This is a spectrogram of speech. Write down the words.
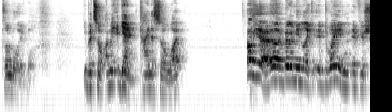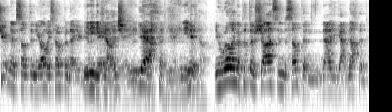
It's unbelievable. Yeah, but so I mean, again, kind of so what? Oh yeah, uh, but I mean, like Dwayne, if you're shooting at something, you're always hoping that you're doing You need to kill it. damage. Yeah, you need to yeah. kill it. Yeah, you need to kill it. You're willing to put those shots into something. Now you got nothing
